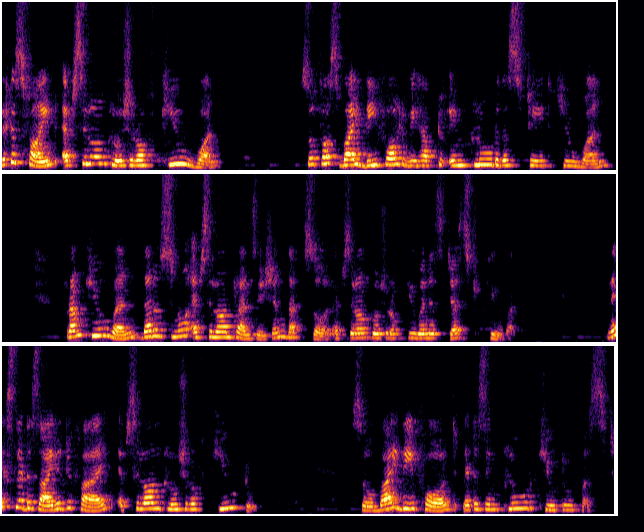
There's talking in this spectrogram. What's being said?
Let us find epsilon closure of Q1. So first by default, we have to include the state Q1. From Q1, there is no epsilon transition. That's all. Epsilon closure of Q1 is just Q1. Next, let us identify epsilon closure of Q2. So by default, let us include Q2 first.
